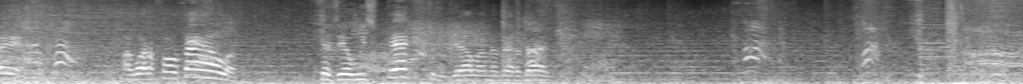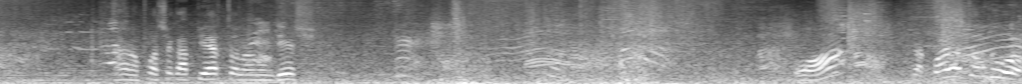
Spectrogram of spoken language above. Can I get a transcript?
Aí. Agora falta ela. Quer dizer, o espectro dela, na verdade. Ah, não posso chegar perto, ela não deixa. Ó, já quase atordoou.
